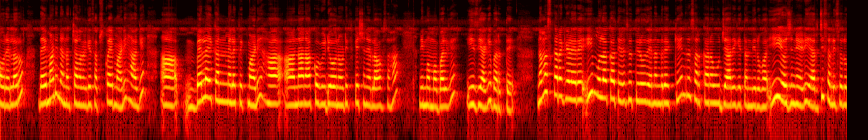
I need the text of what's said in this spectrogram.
ಅವರೆಲ್ಲರೂ ದಯಮಾಡಿ ನನ್ನ ಚಾನಲ್ಗೆ ಸಬ್ಸ್ಕ್ರೈಬ್ ಮಾಡಿ, ಹಾಗೆ ಬೆಲ್ ಐಕನ್ ಮೇಲೆ ಕ್ಲಿಕ್ ಮಾಡಿ ನಾನು ಹಾಕೋ ವಿಡಿಯೋ ನೋಟಿಫಿಕೇಷನ್ ಎಲ್ಲ ಸಹ ನಿಮ್ಮ ಮೊಬೈಲ್ಗೆ ಈಸಿಯಾಗಿ ಬರುತ್ತೆ. ನಮಸ್ಕಾರ ಗೆಳೆಯರೆ, ಈ ಮೂಲಕ ತಿಳಿಸುತ್ತಿರುವುದೇನೆಂದರೆ ಕೇಂದ್ರ ಸರ್ಕಾರವು ಜಾರಿಗೆ ತಂದಿರುವ ಈ ಯೋಜನೆಯಡಿ ಅರ್ಜಿ ಸಲ್ಲಿಸಲು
